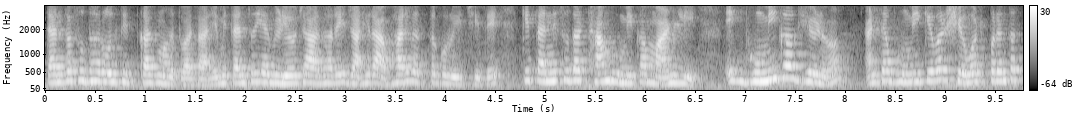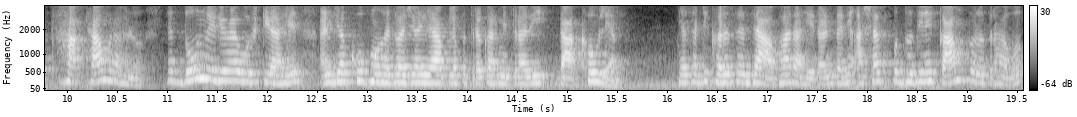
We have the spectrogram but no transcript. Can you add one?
त्यांचा सुद्धा रोल तितकाच महत्त्वाचा आहे. मी त्यांचं या व्हिडिओच्या आधारे जाहीर आभार व्यक्त करू इच्छिते की त्यांनी सुद्धा ठाम भूमिका मांडली. एक भूमिका घेणं आणि त्या भूमिकेवर शेवटपर्यंत ठा ठाम राहणं ह्या दोन वेगवेगळ्या गोष्टी आहेत आणि ज्या खूप महत्त्वाच्या ह्या आपल्या पत्रकार मित्रांनी दाखवल्या. यासाठी खरंच त्यांचे आभार आहेत आणि त्यांनी अशाच पद्धतीने काम करत राहावं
